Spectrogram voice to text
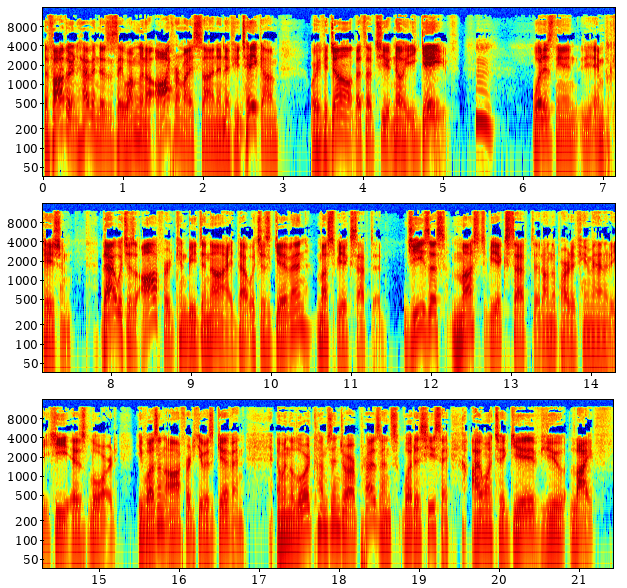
The Father in heaven doesn't say, "Well, I'm going to offer my son and if you take him or if you don't, that's up to you." No, he gave. Hmm. What is the, the implication? That which is offered can be denied. That which is given must be accepted. Jesus must be accepted on the part of humanity. He is Lord. He wasn't offered, he was given. And when the Lord comes into our presence, what does he say? I want to give you life.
